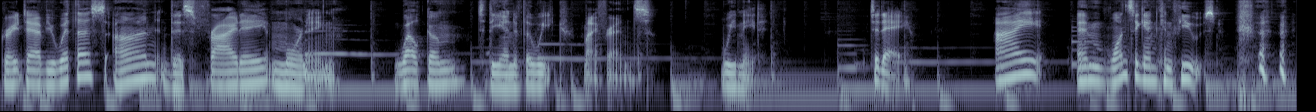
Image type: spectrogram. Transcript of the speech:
Great to have you with us on this Friday morning. Welcome to the end of the week, my friends. We made it. Today, I am once again confused.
